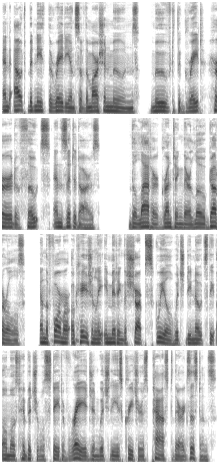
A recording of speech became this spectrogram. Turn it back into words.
and out beneath the radiance of the Martian moons, moved the great herd of thoats and zitidars, the latter grunting their low gutturals, and the former occasionally emitting the sharp squeal which denotes the almost habitual state of rage in which these creatures passed their existence.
